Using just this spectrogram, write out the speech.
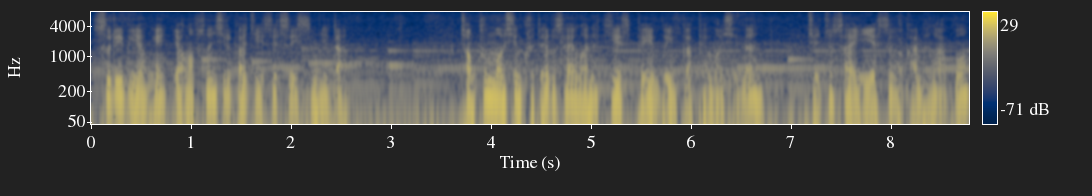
수리 비용에 영업 손실까지 있을 수 있습니다. 정품 머신 그대로 사용하는 DS페이 무인 카페 머신은 제조사 AS가 가능하고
